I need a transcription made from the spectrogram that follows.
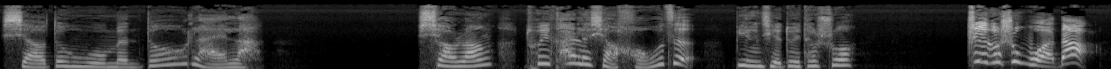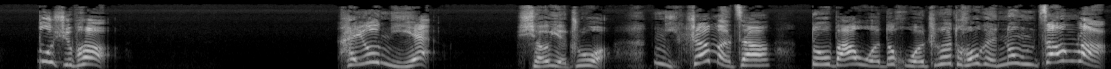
小动物们都来了。小狼推开了小猴子，并且对他说：“这个是我的，不许碰。”还有你，小野猪，你这么脏，都把我的火车头给弄脏了。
